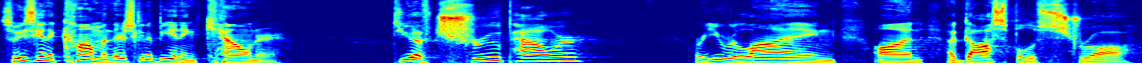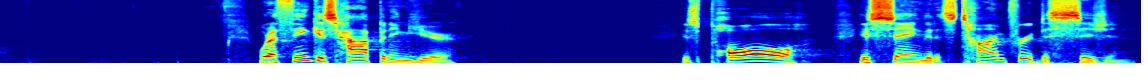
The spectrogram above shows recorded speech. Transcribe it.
So he's going to come and there's going to be an encounter. Do you have true power? Or are you relying on a gospel of straw? What I think is happening here is Paul is saying that it's time for a decision.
